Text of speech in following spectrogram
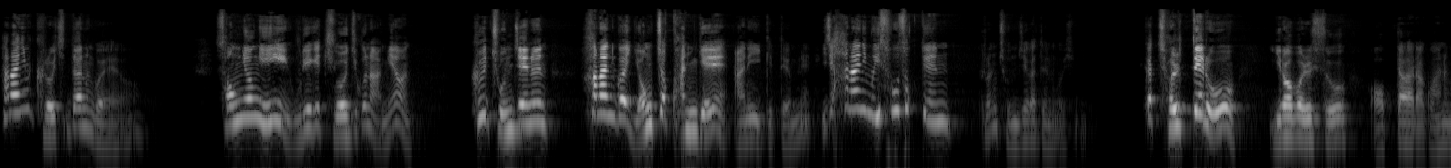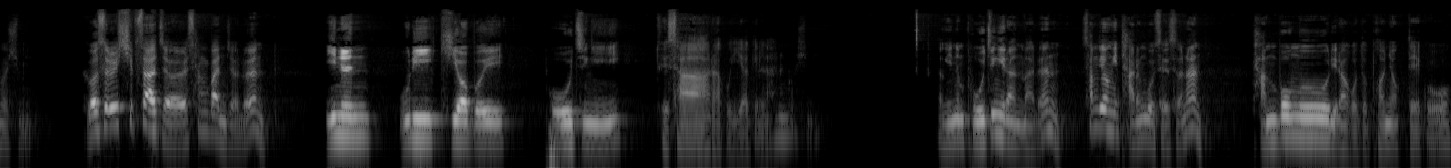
하나님 그러신다는 거예요. 성령이 우리에게 주어지고 나면 그 존재는 하나님과 영적 관계 안에 있기 때문에 이제 하나님의 소속된 그런 존재가 되는 것입니다. 그러니까 절대로 잃어버릴 수 없다라고 하는 것입니다. 그것을 14절 상반절은 이는 우리 기업의 보증이 되사라고 이야기를 하는 것입니다. 여기는 보증이란 말은 성경이 다른 곳에서는 담보물이라고도 번역되고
